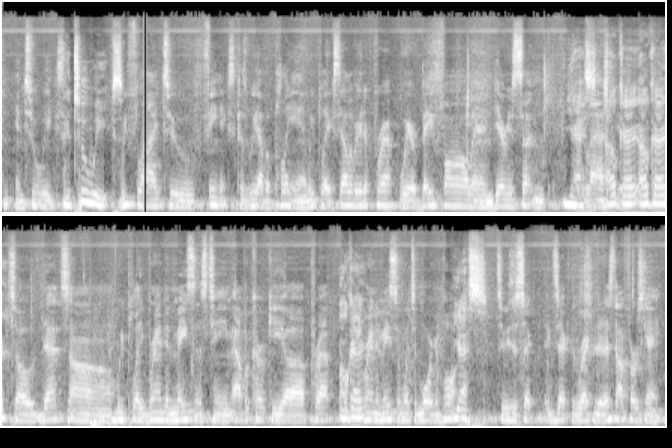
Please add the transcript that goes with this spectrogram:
In two weeks. In two weeks. We fly to Phoenix because we have a play-in. We play accelerator prep where Bayfall and Darius Sutton yes. last year. Okay. Okay. So that's um, we play Brandon Mason's team, Albuquerque uh, Prep. Okay. Brandon Mason went to Morgan Park. Yes. So he's the sec- executive director. That's our first game.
